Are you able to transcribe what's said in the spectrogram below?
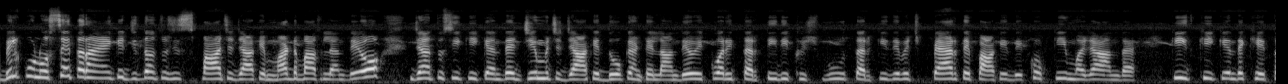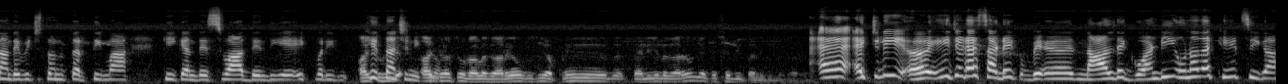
ਬਿਲਕੁਲ ਉਸੇ ਤਰ੍ਹਾਂ ਹੈ ਕਿ ਜਿੱਦਾਂ ਤੁਸੀਂ ਸਪਾ 'ਚ ਜਾ ਕੇ ਮੱਡ ਬਾਥ ਲੈਂਦੇ ਹੋ, ਜਾਂ ਤੁਸੀਂ ਕੀ ਕਹਿੰਦੇ ਜਿਮ 'ਚ ਜਾ ਕੇ 2 ਘੰਟੇ ਲਾਉਂਦੇ ਹੋ, ਇੱਕ ਵਾਰੀ ਧਰਤੀ ਦੀ ਖੁਸ਼ਬੂ ਧਰਤੀ ਦੇ ਵਿੱਚ ਪੈਰ ਤੇ ਪਾ ਕੇ ਦੇਖੋ ਕੀ ਮਜ਼ਾ ਆਉਂਦਾ ਹੈ। ਕੀ ਕੀ ਕਹਿੰਦੇ ਖੇਤਾਂ ਦੇ ਵਿੱਚ ਤੁਹਾਨੂੰ ਧਰਤੀ ਮਾਂ ਕੀ ਕਹਿੰਦੇ ਸਵਾਦ ਦਿੰਦੀ ਹੈ ਇੱਕ ਵਾਰੀ ਖੇਤਾਂ 'ਚ ਤੁਸੀਂ- ਅੱਜ ਨਿਕਲੋ ਜਿਹੜਾ ਝੋਨਾ ਲਗਾ ਰਹੇ ਹੋ ਤੁਸੀਂ ਆਪਣੀ ਪਹਿਲੀ 'ਚ ਲਗਾ ਰਹੇ ਹੋ ਜਾਂ ਕਿਸੇ ਦੀ ਪਹਿਲੀ 'ਚ ਲਗਾ ਰਹੇ ਹੋ? ਐਕਚੁਅਲੀ ਇਹ ਜਿਹੜਾ ਸਾਡੇ ਨਾਲ ਦੇ ਗਵਾਂਢੀ ਉਹਨਾਂ ਦਾ ਖੇਤ ਸੀਗਾ।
